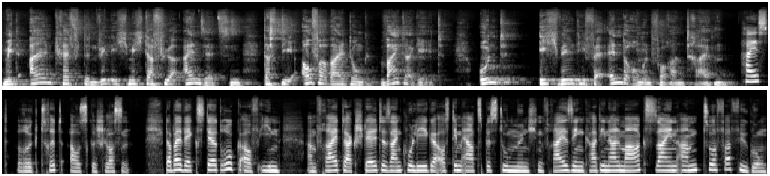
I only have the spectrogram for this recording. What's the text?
Mit allen Kräften will ich mich dafür einsetzen, dass die Aufarbeitung weitergeht und ich will die Veränderungen vorantreiben. Heißt Rücktritt ausgeschlossen. Dabei wächst der Druck auf ihn. Am Freitag stellte sein Kollege aus dem Erzbistum München-Freising, Kardinal Marx, sein Amt zur Verfügung.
